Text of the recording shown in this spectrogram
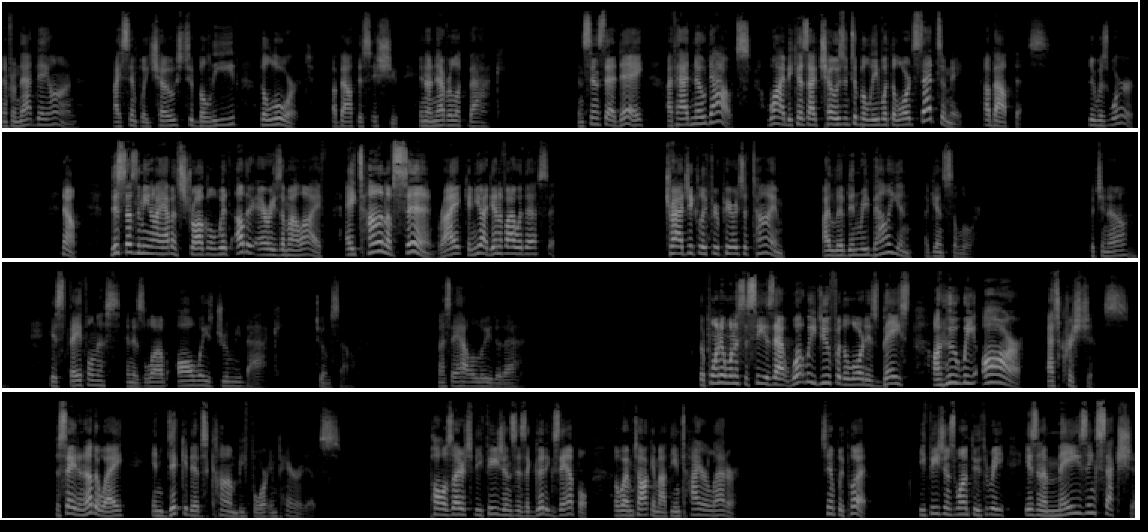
And from that day on, I simply chose to believe the Lord about this issue, and I never looked back. And since that day, I've had no doubts. Why? Because I've chosen to believe what the Lord said to me about this through His Word. Now, this doesn't mean I haven't struggled with other areas of my life. A ton of sin, right? Can you identify with this? Tragically, for periods of time, I lived in rebellion against the Lord. But you know, his faithfulness and his love always drew me back to himself. And I say hallelujah to that. The point I want us to see is that what we do for the Lord is based on who we are as Christians. To say it another way, indicatives come before imperatives. Paul's letter to the Ephesians is a good example of what I'm talking about, the entire letter. Simply put, Ephesians 1 through 3 is an amazing section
